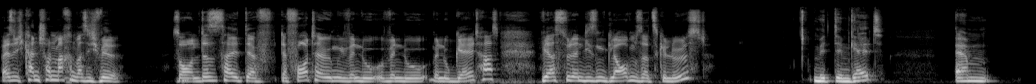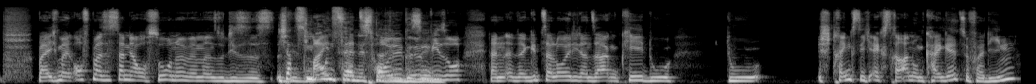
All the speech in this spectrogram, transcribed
weißt du, ich kann schon machen, was ich will. So, und das ist halt der, der Vorteil irgendwie, wenn du, wenn du, wenn du Geld hast. Wie hast du denn diesen Glaubenssatz gelöst? Mit dem Geld. Ähm, Weil ich meine, oftmals ist dann ja auch so, ne, wenn man so dieses, Ich dieses Mindset-Zeug irgendwie so, dann, dann gibt's ja Leute, die dann sagen, okay, du, du strengst dich extra an, um kein Geld zu verdienen,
